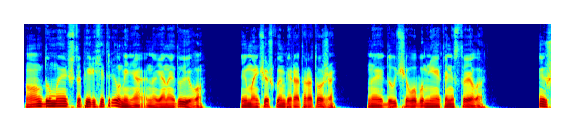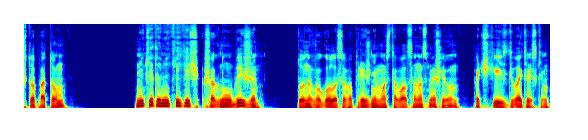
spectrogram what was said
Он думает, что перехитрил меня, но я найду его. И мальчишку императора тоже. Найду, чего бы мне это ни стоило. И что потом? Никита Никитич шагнул ближе. Тон его голоса по-прежнему оставался насмешливым, почти издевательским.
